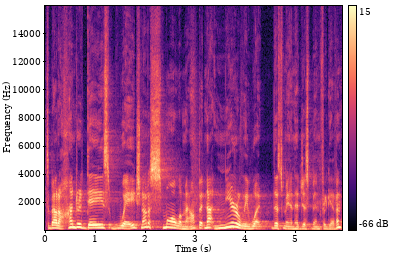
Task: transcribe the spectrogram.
It's about a hundred days' wage, not a small amount, but not nearly what this man had just been forgiven.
